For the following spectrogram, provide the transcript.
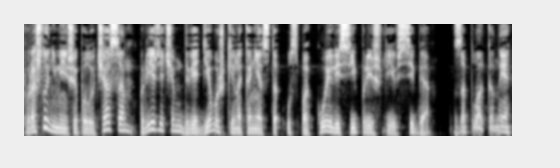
Прошло не меньше получаса, прежде чем две девушки наконец-то успокоились и пришли в себя. Заплаканные,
